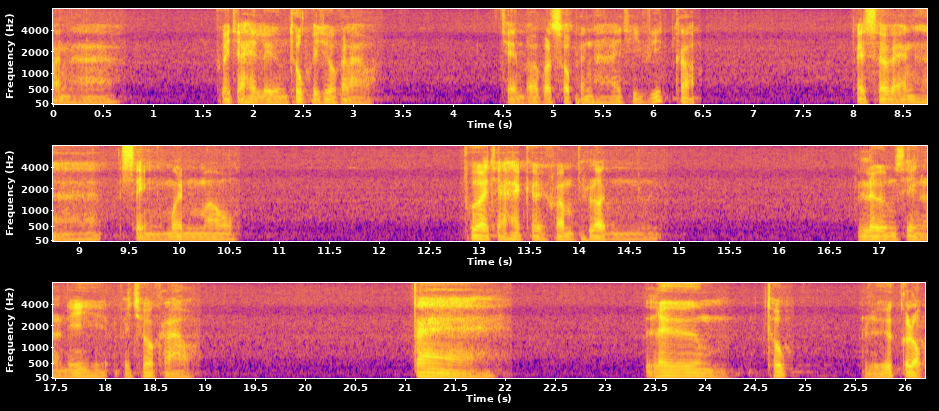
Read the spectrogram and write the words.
ปัญหา เพื่อจะให้ลืมทุกข์ไปชั่วคราวเช่นพอประสบปัญหาชีวิตก็ ไปแสวงหาสิ่งมึนเมา เพื่อจะให้เกิดความพลนลืมสิ่งเหล่านี้ไปชั่วคราว แต่ลืมทุกข์ หรือกลบ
